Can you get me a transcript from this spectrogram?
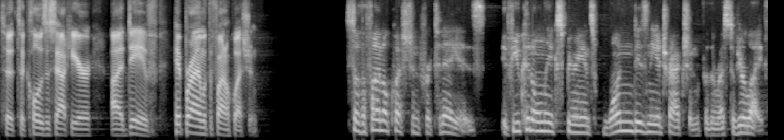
to to close us out here uh, dave hit brian with the final question so the final question for today is if you could only experience one Disney attraction for the rest of your life,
